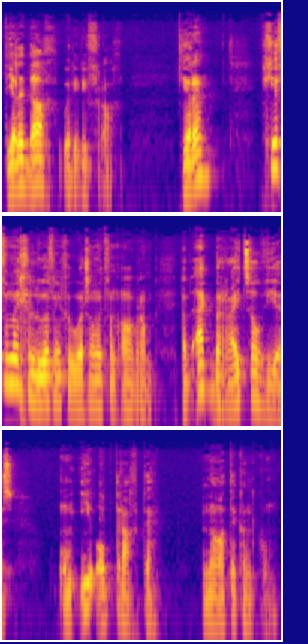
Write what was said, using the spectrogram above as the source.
die hele dag oor hierdie vraag. Here, gee vir my geloof en gehoorsaamheid van Abraham dat ek bereid sal wees om u opdragte na te kan kom.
